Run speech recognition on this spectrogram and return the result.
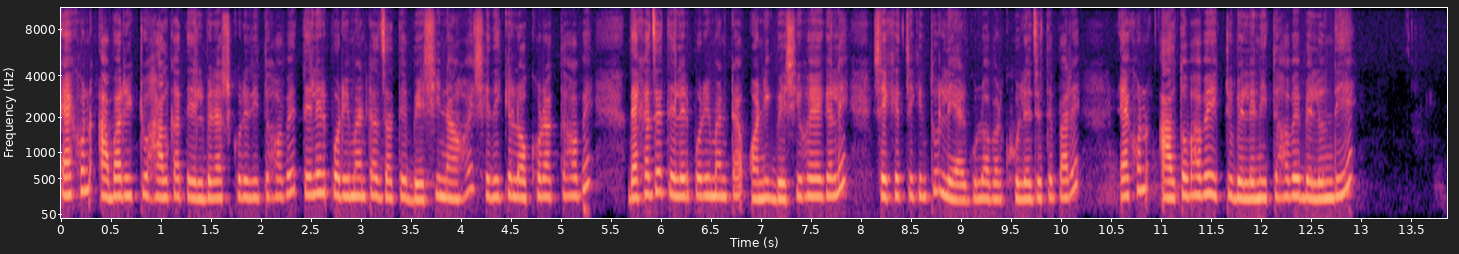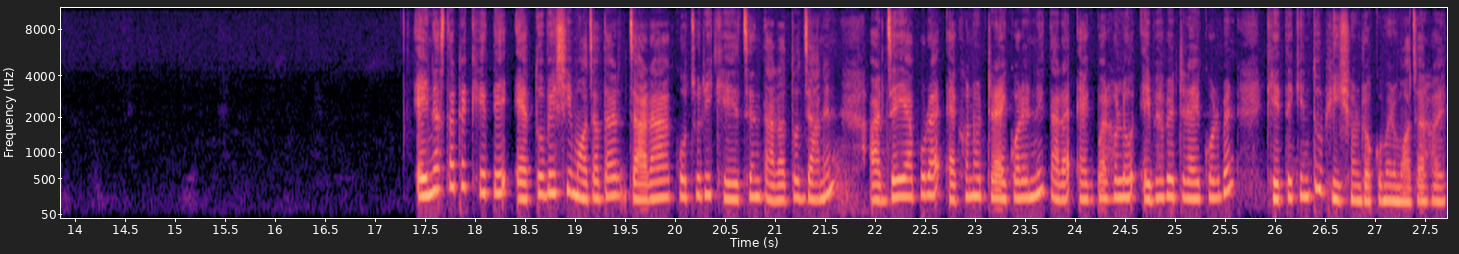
এখন আবার একটু হালকা তেল ব্রাশ করে দিতে হবে। তেলের পরিমাণটা যাতে বেশি না হয় সেদিকে লক্ষ্য রাখতে হবে। দেখা যায় তেলের পরিমাণটা অনেক বেশি হয়ে গেলে সেক্ষেত্রে কিন্তু লেয়ারগুলো আবার খুলে যেতে পারে। এখন আলতোভাবে একটু বেলে নিতে হবে বেলুন দিয়ে। এই নাস্তাটা খেতে এত বেশি মজাদার যারা কচুরি খেয়েছেন তারা তো জানেন। আর যেই আপুরা এখনও ট্রাই করেননি, তারা একবার হলেও এইভাবে ট্রাই করবেন, খেতে কিন্তু ভীষণ রকমের মজার হয়।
